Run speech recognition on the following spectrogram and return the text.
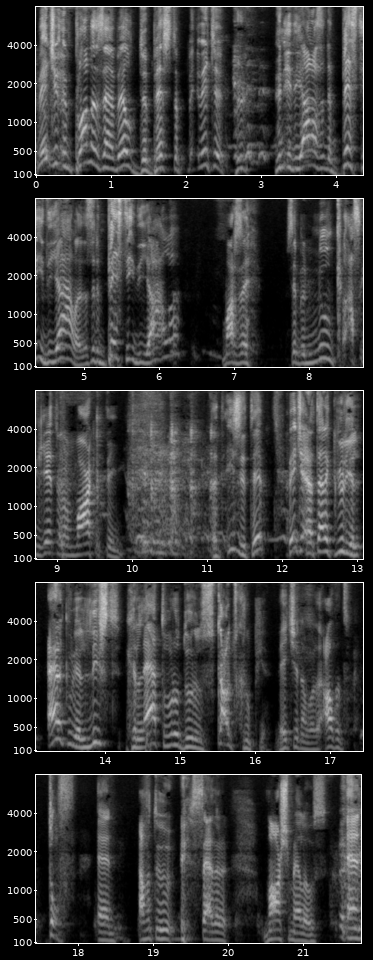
Weet je, hun plannen zijn wel de beste... Weet je, hun idealen zijn de beste idealen. Dat zijn de beste idealen, maar ze, ze hebben nul klas gegeten van marketing. Dat is het, hè. Weet je, en uiteindelijk wil eigenlijk wil liefst geleid worden door een scoutgroepje. Weet je, dan wordt het altijd tof. En af en toe zijn er marshmallows. En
